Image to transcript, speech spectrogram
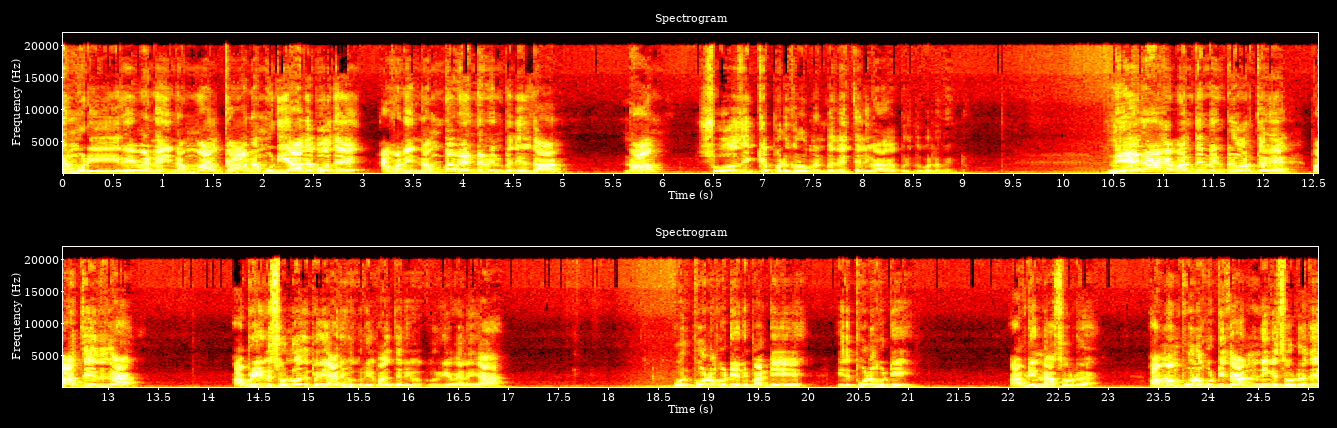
நம்முடைய இறைவனை நம்மால் காண முடியாத போது அவனை நம்ப வேண்டும் என்பதில்தான் நாம் சோதிக்கப்படுகிறோம் என்பதை தெளிவாக புரிந்து கொள்ள வேண்டும். நேராக வந்து நின்று ஒருத்தரை பார்த்து இதுதான் அப்படின்னு சொல்வது பெரிய அறிவுக்குரிய பகுத்தறிவுக்குரிய வேலையா? ஒரு பூனைக்குட்டியை நிப்பாட்டி இது பூனைக்குட்டி அப்படின்னு நான் சொல்கிறேன் ஆமாம் பூனைக்குட்டி தான் நீங்கள் சொல்கிறது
